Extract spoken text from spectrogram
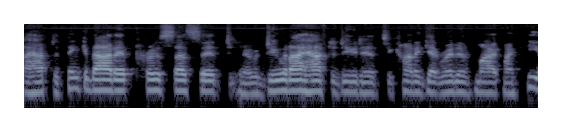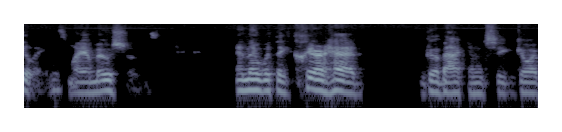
I have to think about it process it you know do what i have to do to, to kind of get rid of my my feelings my emotions. And then with a clear head go back into go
